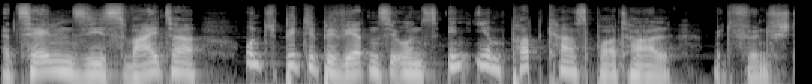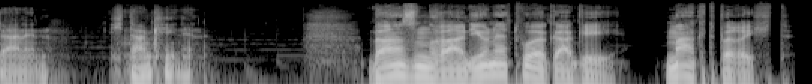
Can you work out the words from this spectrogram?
erzählen Sie es weiter und bitte bewerten Sie uns in Ihrem Podcast-Portal mit 5 Sternen. Ich danke Ihnen. Börsenradio Network AG Marktbericht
